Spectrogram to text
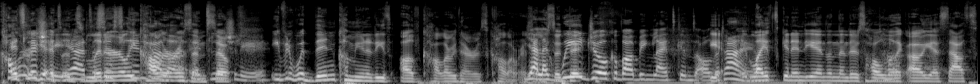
Color, It's yeah, literally- it's, yeah, it's it's just literally skin color. colorism. It's so literally- even within communities of color, there is colorism. yeah like So we joke about being light skins all the time light skinned Indians, and then there's a whole like, oh yeah, South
